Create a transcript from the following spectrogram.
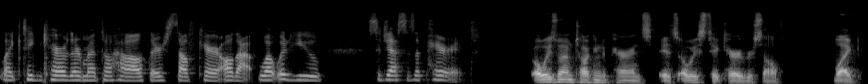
like taking care of their mental health, their self-care, all that. What would you suggest as a parent? Always when I'm talking to parents, it's always take care of yourself. Like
